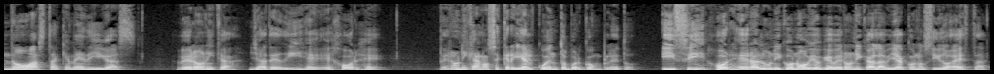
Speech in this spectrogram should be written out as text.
No hasta que me digas Verónica, ya te dije, es Jorge. Verónica no se creía el cuento por completo. Y sí, Jorge era el único novio que Verónica le había conocido a esta.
